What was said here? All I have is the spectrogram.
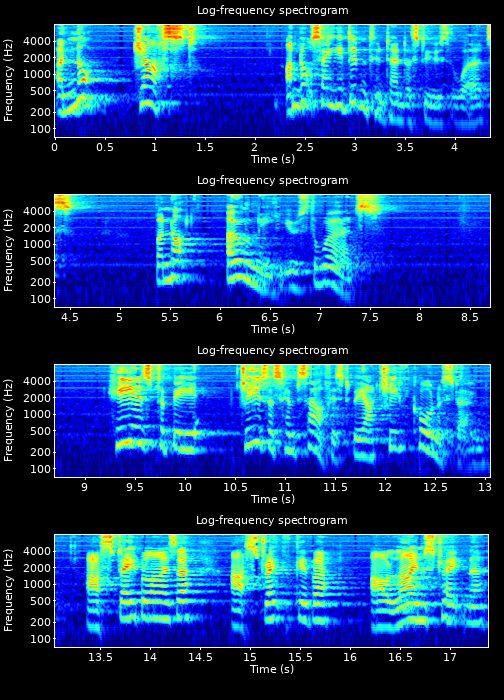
and not just I'm not saying he didn't intend us to use the words, but not only use the words. He is to be, Jesus himself is to be our chief cornerstone, our stabilizer, our strength giver, our line straightener.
